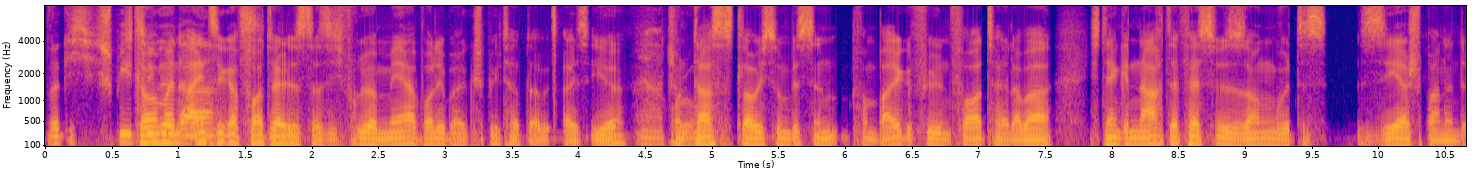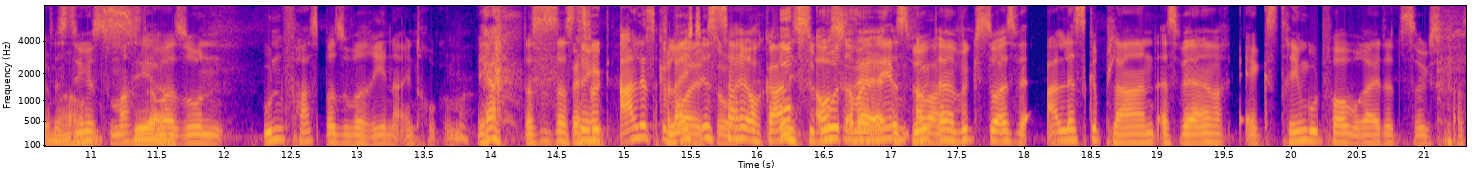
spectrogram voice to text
wirklich Ich Spielzüge. glaube, mein einziger Vorteil ist, dass ich früher mehr Volleyball gespielt habe als ihr. Ja. Und das ist, glaube ich, so ein bisschen vom Ballgefühl ein Vorteil. Aber ich denke, nach der Festivalsaison wird es sehr spannend immer. Das Ding ist, du machst aber so einen unfassbar souveränen Eindruck immer. Ja, Das ist das, das Ding. wirkt alles Vielleicht gewollt, ist so. Zari auch gar nicht Ups, so gut, aber Versehen, es wirkt aber- einfach wirklich so, als wäre alles geplant, es wäre einfach extrem gut vorbereitet. Das ist wirklich krass.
